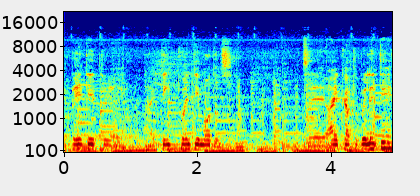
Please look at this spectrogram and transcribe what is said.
can painted uh, I think 20 models. It's high capability.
